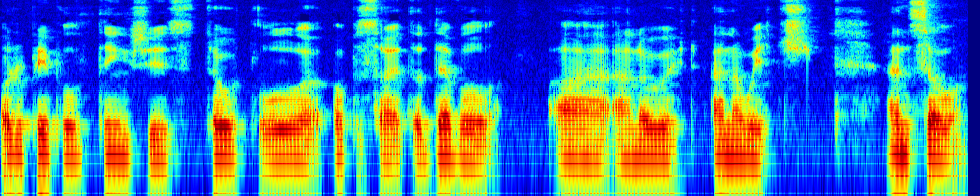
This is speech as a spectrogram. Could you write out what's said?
other people think she's total opposite, a devil uh, and a witch, and so on.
